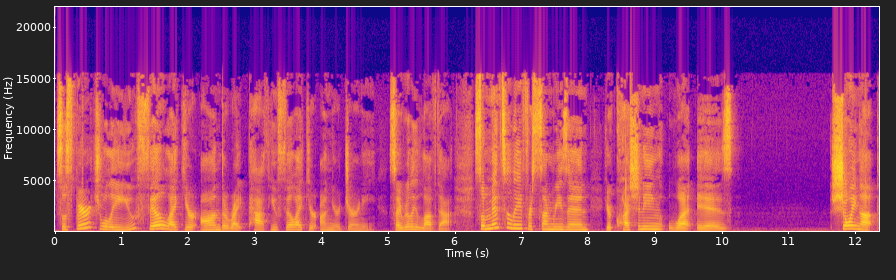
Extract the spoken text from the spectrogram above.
So, spiritually, you feel like you're on the right path, you feel like you're on your journey. So, I really love that. So, mentally, for some reason, you're questioning what is showing up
